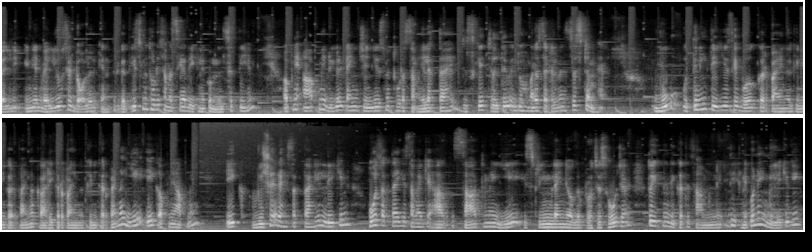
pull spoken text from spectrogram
वैल्यू इंडियन वैल्यू से डॉलर के अंतर्गत, इसमें थोड़ी समस्या देखने को मिल सकती है। अपने आप में रियल टाइम चेंजेस में थोड़ा समय लगता है, जिसके चलते हुए जो हमारा सेटलमेंट सिस्टम है, वो उतनी तेज़ी से वर्क कर पाएगा कि नहीं कर पाएगा, कार्य कर पाएगा कि नहीं कर पाएगा। ये एक अपने आप में एक विषय रह सकता है, लेकिन हो सकता है कि समय के साथ में ये स्ट्रीमलाइन अगर प्रोसेस हो जाए तो इतनी दिक्कतें सामने देखने को नहीं मिली। क्योंकि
